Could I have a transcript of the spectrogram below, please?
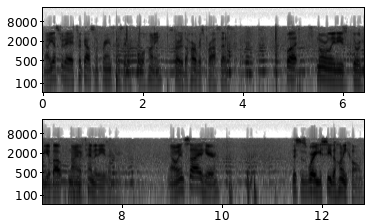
Now yesterday I took out some frames because they were full of honey. Started the harvest process. But normally these there would be about 9 or 10 of these in here. Now inside here, this is where you see the honeycomb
